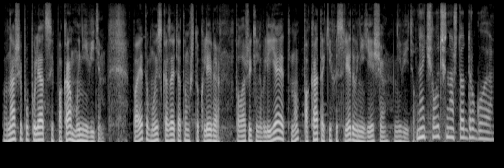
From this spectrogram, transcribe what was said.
в нашей популяции пока мы не видим. Поэтому и сказать о том, что клевер положительно влияет, но пока таких исследований я еще не видел. Значит, лучше на что-то другое.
